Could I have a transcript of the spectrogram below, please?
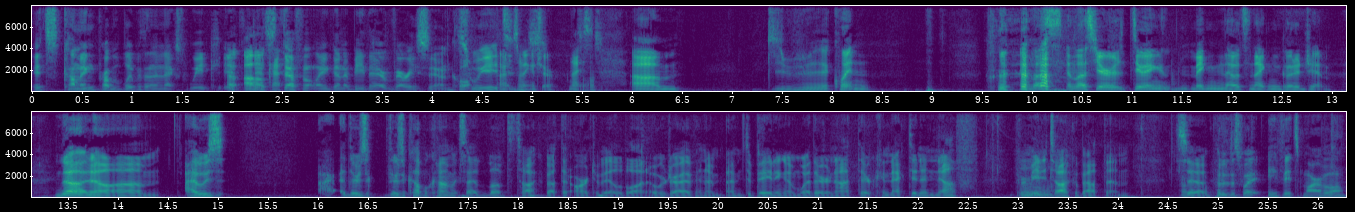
it's coming probably within the next week. It, Oh, oh, it's okay. definitely going to be there very soon. Cool. Sweet. All right, just making sure. Nice. That's Um, Quentin, unless unless you're doing making notes and I can go to Jim. No, no. Um, I was. I, there's a, there's a couple comics I'd love to talk about that aren't available on Overdrive, and I'm I'm debating on whether or not they're connected enough for me to Mm. talk about them. So I'll put it this way: if it's Marvel,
